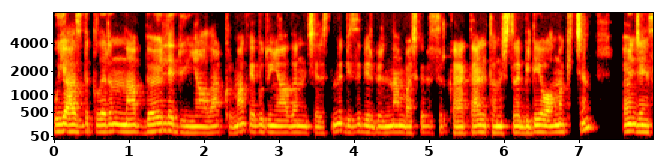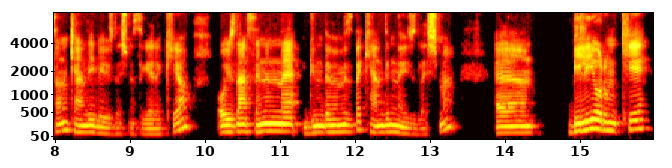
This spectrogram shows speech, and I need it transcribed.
bu yazdıklarınla böyle dünyalar kurmak ve bu dünyaların içerisinde bizi birbirinden başka bir sürü karakterle tanıştırabiliyor olmak için önce insanın kendiyle yüzleşmesi gerekiyor. O yüzden seninle gündemimizde kendinle yüzleşme. Ee, biliyorum ki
